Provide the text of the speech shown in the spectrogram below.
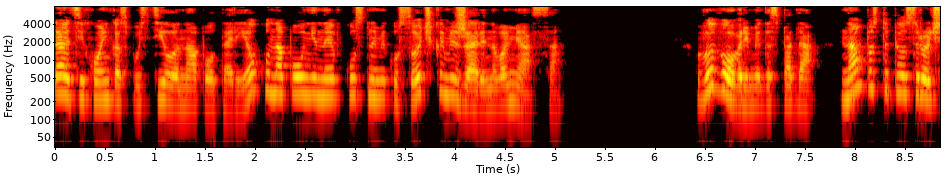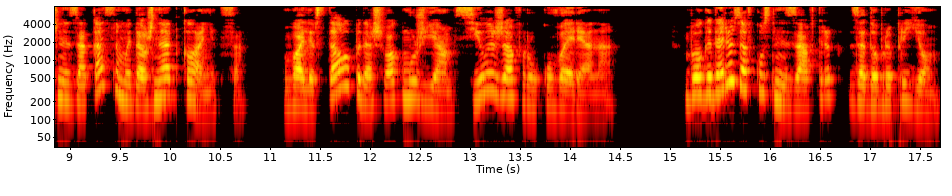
Та тихонько спустила на пол тарелку, наполненную вкусными кусочками жареного мяса. «Вы вовремя, господа. Нам поступил срочный заказ, и мы должны откланяться». Валя встала и подошла к мужьям, силой сжав руку Вэриана. «Благодарю за вкусный завтрак, за добрый прием.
